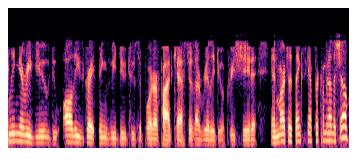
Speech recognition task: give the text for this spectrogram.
leave me a review, do all these great things we do to support our podcasters. I really do appreciate it. And, Marta, thanks again for coming on the show.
